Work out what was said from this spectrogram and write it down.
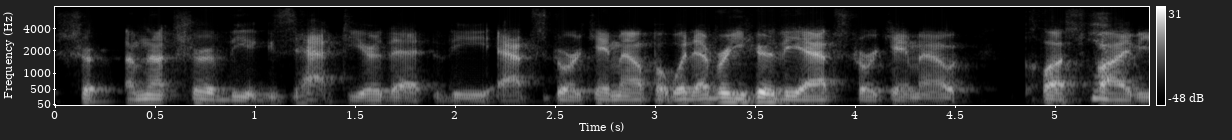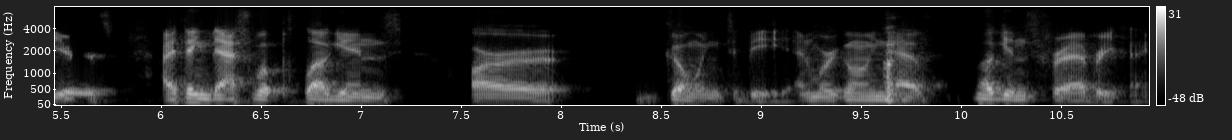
sure. I'm not sure of the exact year that the App Store came out, but whatever year the App Store came out, plus five years, I think that's what plugins are going to be, and we're going to uh, have plugins for everything.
